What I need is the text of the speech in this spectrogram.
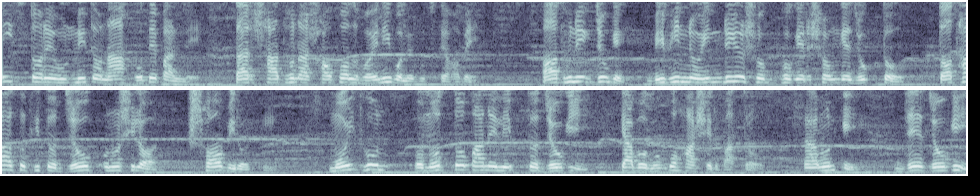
এই স্তরে উন্নীত না হতে পারলে তার সাধনা সফল হয়নি বলে বুঝতে হবে। আধুনিক যুগে বিভিন্ন ইন্দ্রিয় সুখভোগের সঙ্গে যুক্ত তথাকথিত যোগ অনুশীলন স্ববিরোধী। মৈথুন ও মদ্যপানে লিপ্ত যোগী কেবল উপহাসের পাত্র। এমনকি যে যোগী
